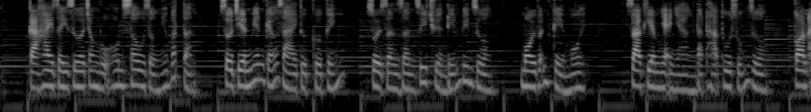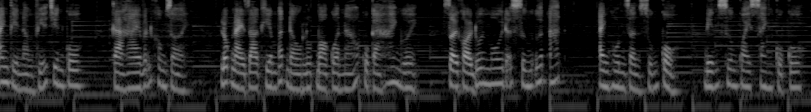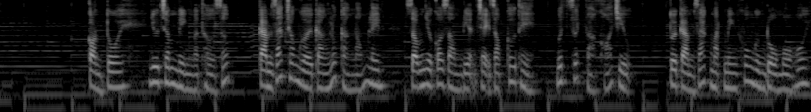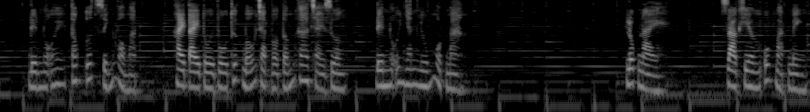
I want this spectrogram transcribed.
Cả hai dây dưa trong nụ hôn sâu dường như bất tận. Sự chiến miên kéo dài từ cửa kính, rồi dần dần di chuyển đến bên giường. Môi vẫn kể môi. Gia Khiêm nhẹ nhàng đặt Hạ Thu xuống giường, còn anh thì nằm phía trên cô. Cả hai vẫn không rời. Lúc này Gia Khiêm bắt đầu lột bỏ quần áo của cả hai người, rời khỏi đôi môi đã sưng ướt át. Anh hôn dần xuống cổ, đến xương quai xanh của cô. Còn tôi, như châm mình mà thở dốc, cảm giác trong người càng lúc càng nóng lên, giống như có dòng điện chạy dọc cơ thể, bứt rứt và khó chịu. Tôi cảm giác mặt mình không ngừng đổ mồ hôi, đến nỗi tóc ướt dính vào mặt. Hai tay tôi vô thức bấu chặt vào tấm ga trải giường, đến nỗi nhăn nhúm một mảng. Lúc này, Gia Khiêm úp mặt mình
